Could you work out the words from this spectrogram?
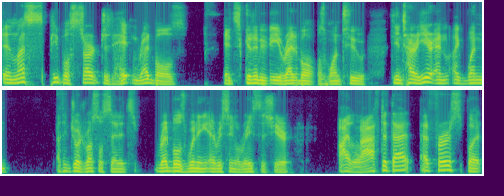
unless people start just hitting Red Bulls, it's going to be Red Bulls one two the entire year. And like when I think George Russell said it's Red Bulls winning every single race this year. I laughed at that at first, but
